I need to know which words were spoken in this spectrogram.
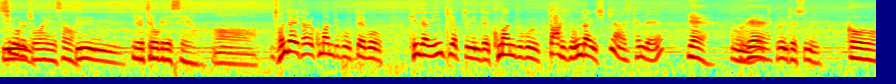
시골을 음. 좋아해서 음, 일로 들어오게 됐어요. 아. 전자회사를 그만두고 그때 뭐 굉장히 인기 업종인데 그만두고 딱 이렇게 온다는 게 쉽진 않았을 텐데. 예. 어, 그게 그런 결심을. 그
